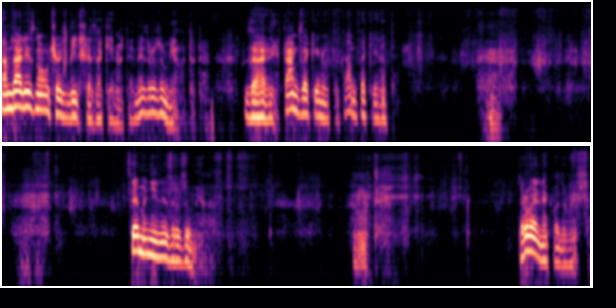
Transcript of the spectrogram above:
Там далі знову щось більше закинути. Не зрозуміло тут. Взагалі. Там закинути, там закинути. Це мені не зрозуміло. От. Здоровельне кладовище,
